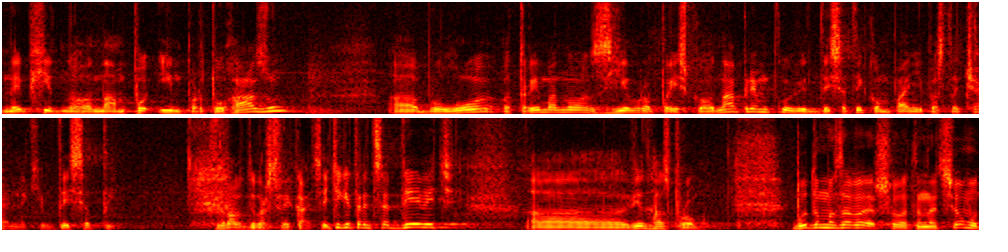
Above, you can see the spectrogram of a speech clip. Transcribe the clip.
необхідного нам по імпорту газу було отримано з європейського напрямку від 10 компаній-постачальників. 10. Зразу диверсифікація. І тільки 39 а, від Газпрому. будемо завершувати на цьому.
